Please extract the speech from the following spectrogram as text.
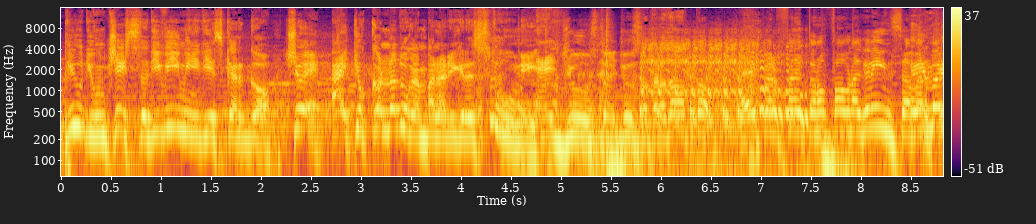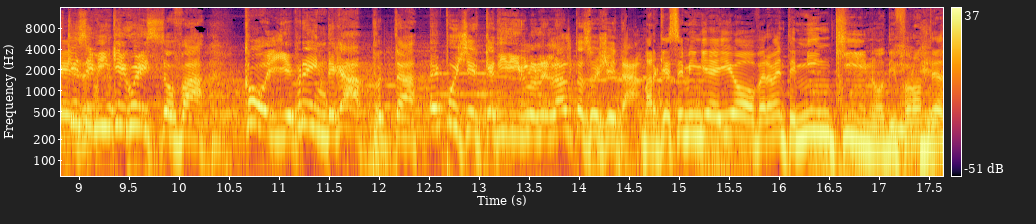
più di un cesto di vimini di escargot cioè hai più connato campanari crestuni È giusto, è giusto, tradotto. È perfetto, non fa una grinza. e il Marchese. marchese minchia questo fa coglie, prende, capta e poi cerca di dirlo nell'alta società Marchese Minghè, io veramente mi inchino di fronte a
